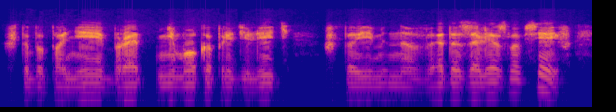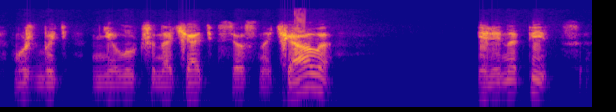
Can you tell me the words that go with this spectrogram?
чтобы по ней Брэд не мог определить, что именно Веда залезла в сейф. Может быть, мне лучше начать все сначала или напиться?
